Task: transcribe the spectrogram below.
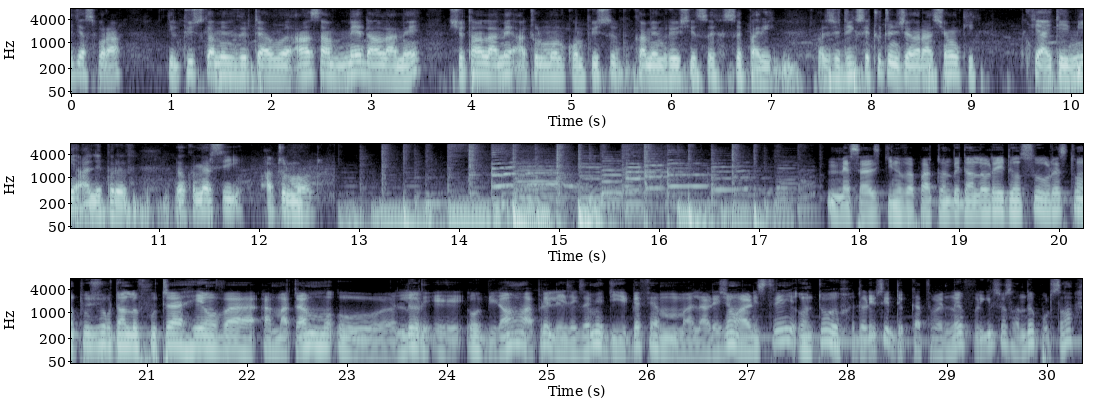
diaspora, qu'ils puissent quand même véritablement ensemble, main dans la main, jetant la main à tout le monde, qu'on puisse quand même réussir ce, pari. Je dis que c'est toute une génération qui a été mise à l'épreuve. Donc merci à tout le monde. Message qui ne va pas tomber dans l'oreille d'un sourd. Restons toujours dans le Fouta et on va à Matam où l'heure est au bilan. Après les examens du BFM, la région a enregistré un taux de réussite de 89,62%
